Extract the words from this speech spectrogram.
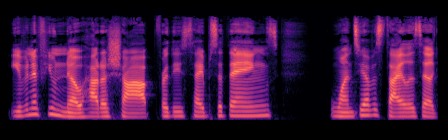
even if you know how to shop for these types of things, once you have a stylist that like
